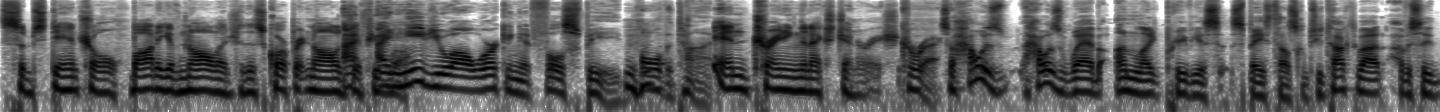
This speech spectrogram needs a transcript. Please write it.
substantial substantial body of knowledge, this corporate knowledge, I, if you I will, need you all working at full speed Mm-hmm. all the time. and training the next generation. Correct. So how is how is Webb unlike previous space telescopes? You talked about obviously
